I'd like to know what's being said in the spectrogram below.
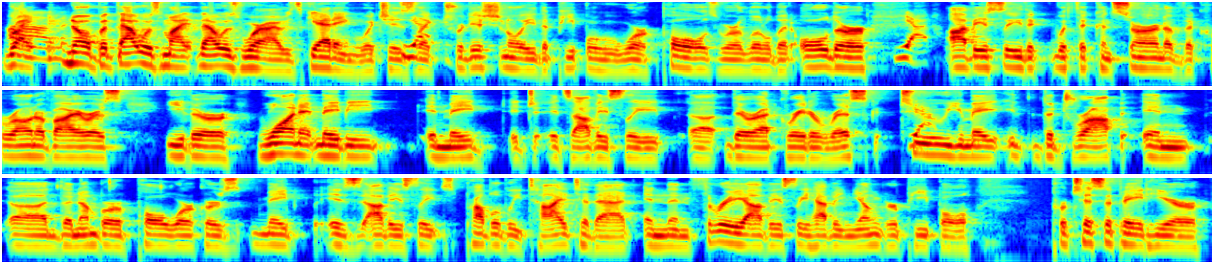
right um, no but that was my that was where i was getting which is yeah. like traditionally the people who work polls were a little bit older yeah obviously the, with the concern of the coronavirus either one it may be it may it, it's obviously uh, they're at greater risk. Two, yeah. you may the drop in uh, the number of poll workers may is obviously probably tied to that. And then three, obviously having younger people participate here.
